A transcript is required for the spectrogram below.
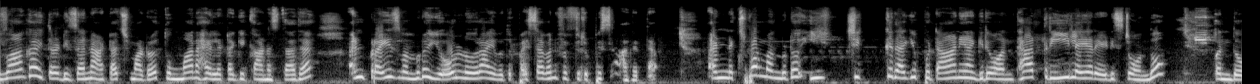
ಇವಾಗ ಈ ತರ ಡಿಸೈನ್ ಅಟ್ಯಾಚ್ ಮಾಡಿರೋದು ತುಂಬಾನೇ ಹೈಲೈಟ್ ಆಗಿ ಕಾಣಿಸ್ತಾ ಇದೆ. ಅಂಡ್ ಪ್ರೈಸ್ ಬಂದ್ಬಿಟ್ಟು ಏಳ್ನೂರ ಐವತ್ತು ರೂಪಾಯಿ ಸೆವೆನ್ ಫಿಫ್ಟಿ ರುಪೀಸ್ ಆಗುತ್ತೆ. ಅಂಡ್ ನೆಕ್ಸ್ಟ್ ಒನ್ ಬಂದ್ಬಿಟ್ಟು ಈ ಚಿಕ್ಕದಾಗಿ ಪುಟಾಣಿ ಆಗಿರುವಂತಹ ತ್ರೀ ಲೇಯರ್ ಎಡಿ ಸ್ಟೋನ್ದು ಒಂದು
